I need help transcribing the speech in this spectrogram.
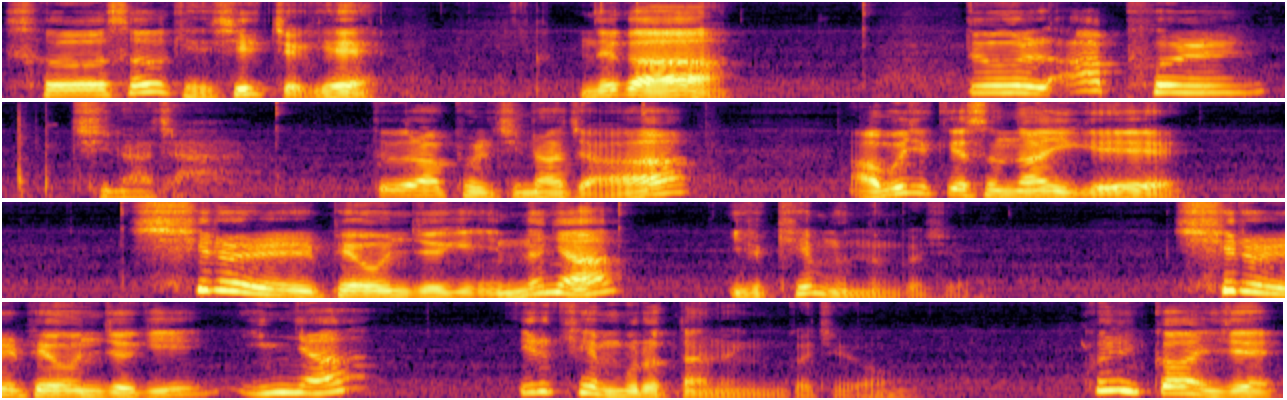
서서 계실 적에 내가 뜰 앞을 지나자 뜰 앞을 지나자 아버지께서 나에게 시를 배운 적이 있느냐 이렇게 묻는 거죠. 시를 배운 적이 있냐 이렇게 물었다는 거죠. 그러니까 이제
